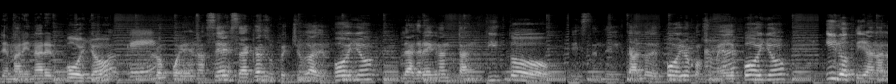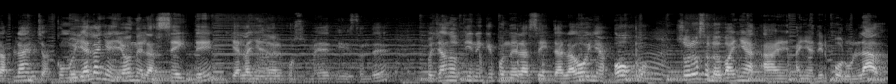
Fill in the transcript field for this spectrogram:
de marinar el pollo, Ok. lo pueden hacer. Sacan su pechuga de pollo, le agregan tantito este, de caldo de pollo, consomé Ajá. de pollo y lo tiran a la plancha. Como ya le añadieron el aceite, ya le añadieron el consomé, este, pues ya no tienen que poner aceite a la olla. Ojo, Mm. solo se lo van a, a añadir por un lado.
